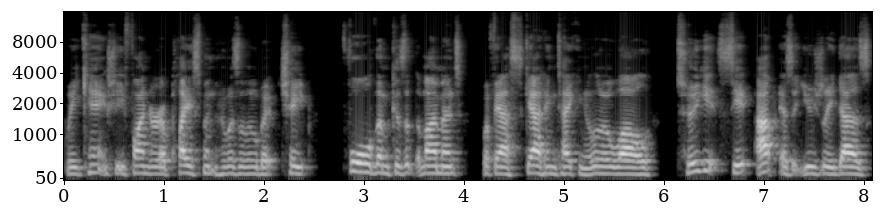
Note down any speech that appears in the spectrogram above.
we can actually find a replacement who is a little bit cheap for them. Because at the moment, with our scouting taking a little while to get set up, as it usually does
